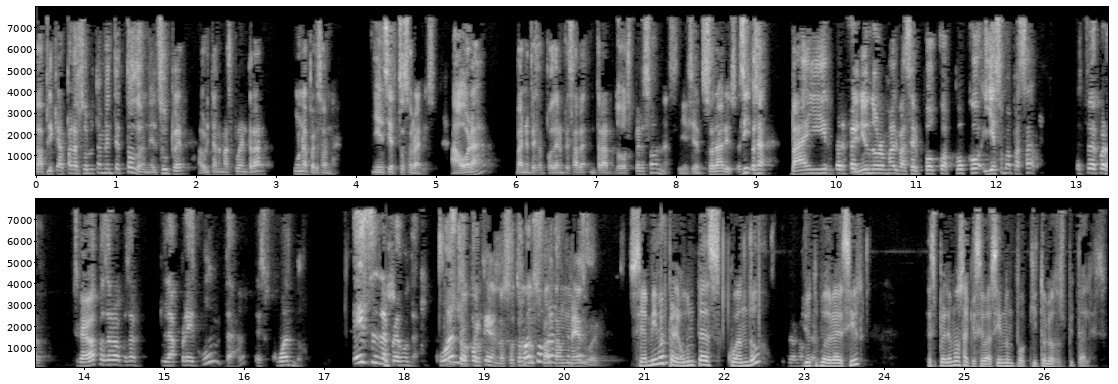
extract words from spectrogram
va a aplicar para absolutamente todo. En el súper, ahorita nada más puede entrar una persona y en ciertos horarios. Ahora van a empezar a poder empezar a entrar dos personas y en ciertos horarios. Así, o sea, va a ir, Perfecto. el new normal va a ser poco a poco y eso va a pasar. Estoy de acuerdo. Si va a pasar, va a pasar. La pregunta es cuándo. Esa es la pregunta. Pues ¿Cuándo? yo creo Porque que a nosotros nos ¿cuánto falta más un mes, güey. Si a mí me preguntas cuándo, Yo no yo te creo. podría decir, esperemos a que se vacíen un poquito los hospitales.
